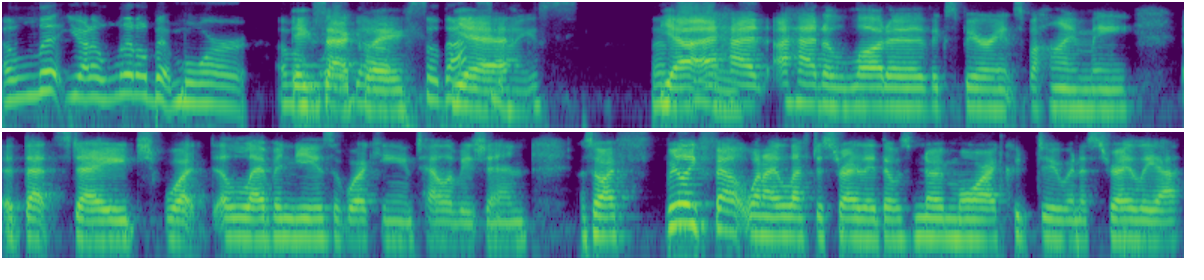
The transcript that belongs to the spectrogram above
a lit. You had a little bit more of exactly. So that's yeah. nice. That's yeah, nice. I had I had a lot of experience behind me at that stage. What eleven years of working in television, so I really felt when I left Australia there was no more I could do in Australia.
